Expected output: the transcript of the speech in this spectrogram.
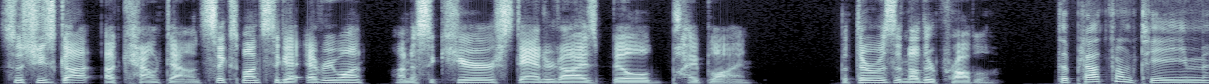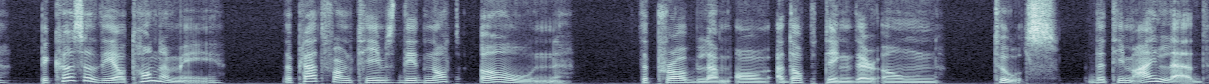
So she's got a countdown six months to get everyone on a secure, standardized build pipeline. But there was another problem. The platform team, because of the autonomy, the platform teams did not own the problem of adopting their own tools. The team I led,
